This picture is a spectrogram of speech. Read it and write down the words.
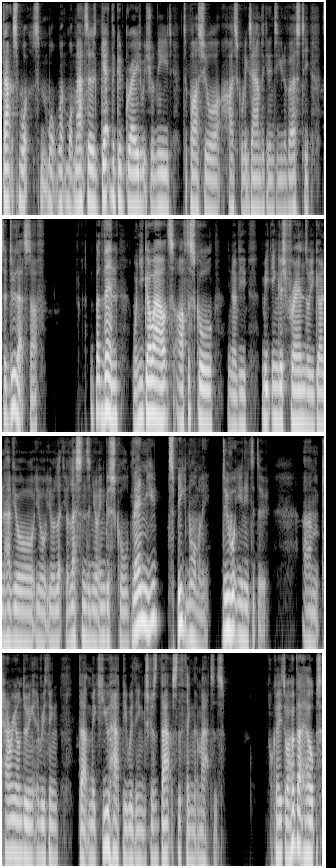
That's what's, what what what matters. Get the good grade which you'll need to pass your high school exam to get into university. So do that stuff. But then when you go out after school, you know, if you meet English friends or you go and have your your your your lessons in your English school, then you speak normally. Do what you need to do. Um, carry on doing everything that makes you happy with English because that's the thing that matters. Okay, so I hope that helps.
